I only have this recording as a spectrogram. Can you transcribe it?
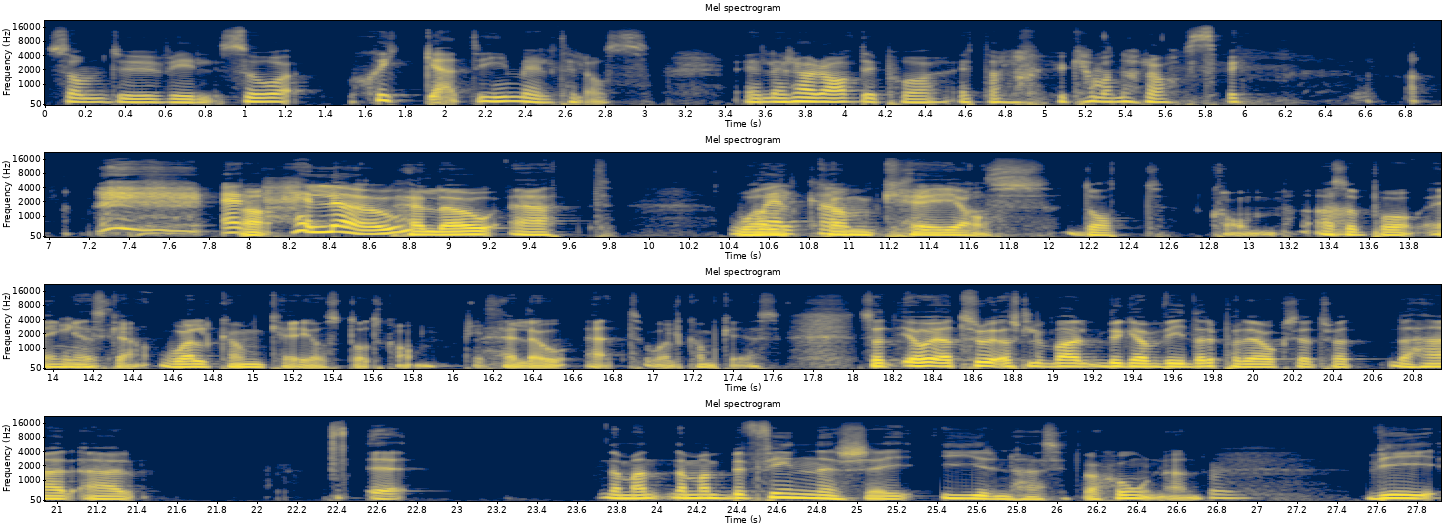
som du vill så skicka ett e-mail till oss. Eller hör av dig på ett annat, hur kan man höra av sig? At Ja. hello. Hello at Welcome welcomechaos.com. Alltså på engelska, welcomechaos.com. Precis. Hello at welcomechaos. Så att, jag, jag tror jag skulle bara bygga vidare på det också. Jag tror att det här är... Eh, när, man, när man befinner sig i den här situationen. Mm. Vi,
